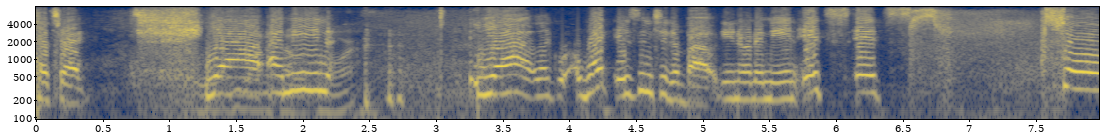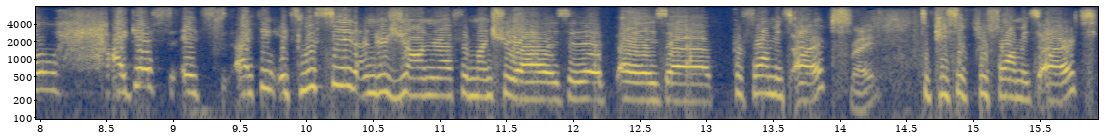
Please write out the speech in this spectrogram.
That's right. Yeah, I mean, yeah, like what isn't it about? You know what I mean? It's it's so I guess it's I think it's listed under genre for Montreal as a as a performance art. right? It's a piece of performance art,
